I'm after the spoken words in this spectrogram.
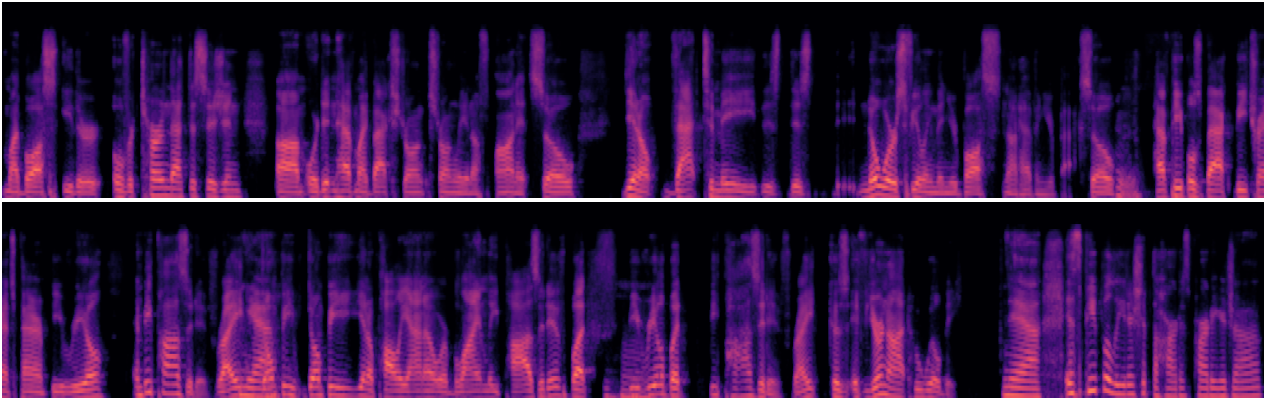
my boss either overturned that decision um, or didn't have my back strong strongly enough on it. So, you know, that to me is there's no worse feeling than your boss not having your back. So Mm. have people's back, be transparent, be real, and be positive, right? Yeah. Don't be don't be, you know, Pollyanna or blindly positive, but be Mhm. real, but be positive, right? Because if you're not, who will be? Yeah. Is people leadership the hardest part of your job?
